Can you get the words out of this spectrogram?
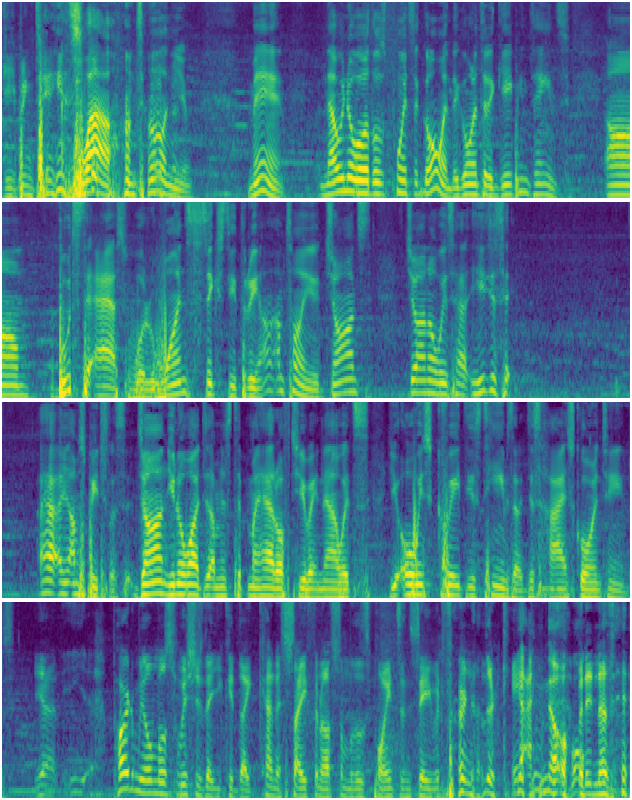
Gaping Taints? wow, I'm telling you, man. Now we know where those points are going. They're going to the Gaping Taints. Um, boots to ass were 163. I'm, I'm telling you, John's John always had. He just. I, I'm speechless. John, you know what? I'm just tipping my hat off to you right now. It's you always create these teams that are just high scoring teams. Yeah, yeah, part of me almost wishes that you could like kind of siphon off some of those points and save it for another game. I know. but it doesn't.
